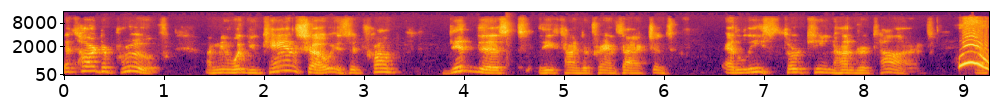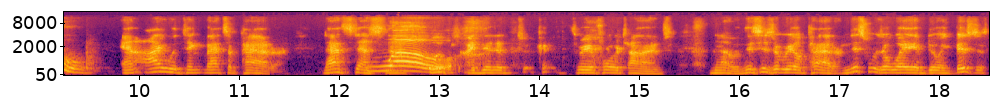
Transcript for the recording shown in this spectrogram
That's hard to prove. I mean, what you can show is that Trump did this, these kinds of transactions, at least 1,300 times. Woo! And I would think that's a pattern. That's just Whoa. Oops, I did it three or four times. No, this is a real pattern. This was a way of doing business.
